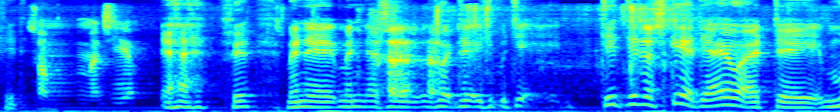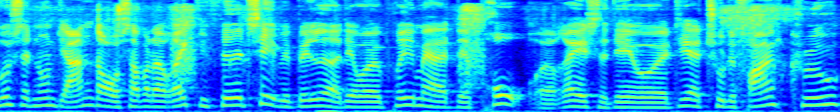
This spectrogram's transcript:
Fedt. som man siger. Ja, fedt. Men, øh, men altså, det, det, det, det der sker, det er jo, at øh, modsat nogle af de andre år, så var der jo rigtig fede tv-billeder. Det var jo primært uh, pro-ræset. Det er jo øh, det her Tour de France crew,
